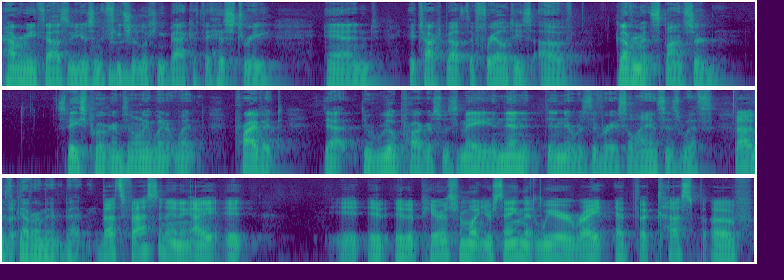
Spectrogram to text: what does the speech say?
however many thousand years in the future, looking back at the history, and it talked about the frailties of government-sponsored space programs, and only when it went private that the real progress was made. And then, then there was the various alliances with That- with that- government. But That's fascinating. I it, it it it appears from what you're saying that we are right at the cusp of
